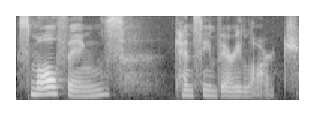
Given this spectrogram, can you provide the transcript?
small things can seem very large.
